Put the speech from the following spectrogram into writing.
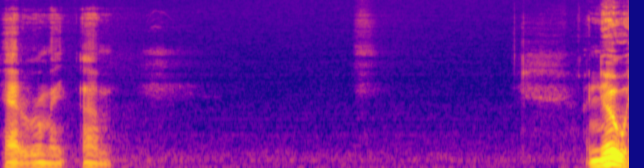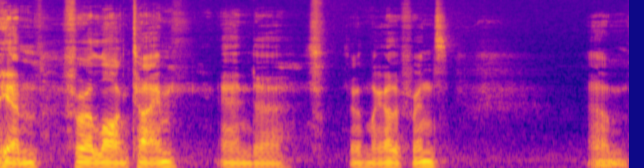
had a roommate. Um, I knew him for a long time, and uh, so with my other friends. Um,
